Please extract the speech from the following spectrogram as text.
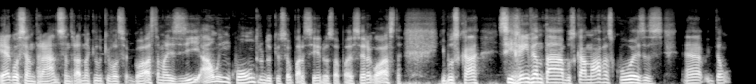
egocentrado, centrado naquilo que você gosta, mas ir ao encontro do que o seu parceiro ou sua parceira gosta e buscar se reinventar, buscar novas coisas. É, então,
